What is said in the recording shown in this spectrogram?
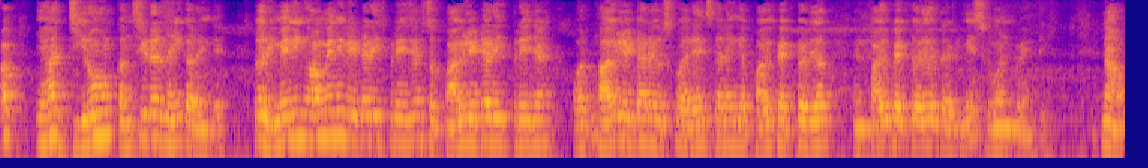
अब यहाँ ज़ीरो हम कंसिडर नहीं करेंगे। तो remaining how many letter is present so five letter is present और फाइव लेटर है, उसको अरेंज करेंगे five factorial and five factorial that means one twenty now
